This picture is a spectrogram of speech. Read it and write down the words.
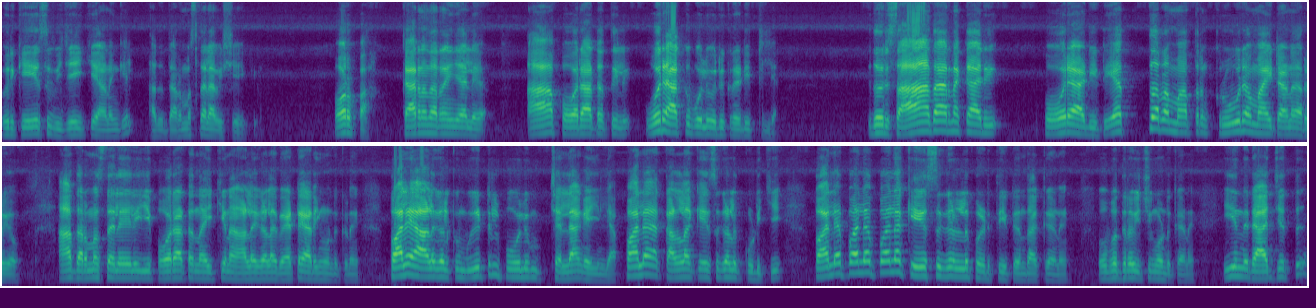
ഒരു കേസ് വിജയിക്കുകയാണെങ്കിൽ അത് ധർമ്മസ്ഥല വിഷയിക്കും. ഉറപ്പാ. കാരണം എന്ന് പറഞ്ഞു കഴിഞ്ഞാൽ ആ പോരാട്ടത്തിൽ ഒരാൾക്ക് പോലും ഒരു ക്രെഡിറ്റ് ഇല്ല. ഇതൊരു സാധാരണക്കാർ പോരാടിയിട്ട് എത്ര മാത്രം ക്രൂരമായിട്ടാണ് അറിയോ? ആ ധർമ്മസ്ഥലയിൽ ഈ പോരാട്ടം നയിക്കുന്ന ആളുകളെ വേട്ടയാടി കൊണ്ടിരിക്കുന്നത് പല ആളുകൾക്കും വീട്ടിൽ പോലും ചെല്ലാൻ കഴിയില്ല. പല കള്ളക്കേസുകൾ കുടുക്കി പല പല പല കേസുകളിൽ പെടുത്തിയിട്ട് എന്താക്കുകയാണ് ഉപദ്രവിച്ചും കൊടുക്കുകയാണ് ഈ രാജ്യത്ത്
